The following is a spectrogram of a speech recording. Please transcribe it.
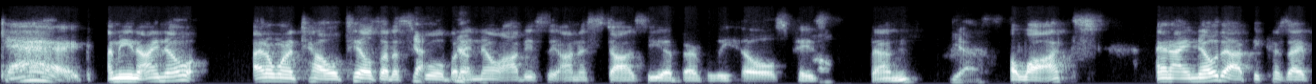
Gag. I mean, I know I don't want to tell tales out of Yeah, school, but I know obviously Anastasia Beverly Hills pays Oh. them Yes. a lot. And I know that because I've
